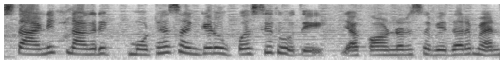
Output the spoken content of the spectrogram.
स्थानिक नागरिक मोठ्या संख्येने उपस्थित होते. या कॉर्नर सभेदरम्यान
